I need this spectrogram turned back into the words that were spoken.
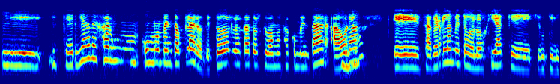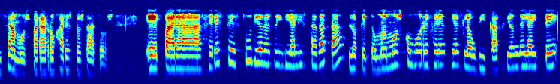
y, quería dejar un, momento claro de todos los datos que vamos a comentar. Ahora, eh, saber la metodología que, utilizamos para arrojar estos datos. Eh, para hacer este estudio desde Idealista Data, lo que tomamos como referencia es la ubicación de la IP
